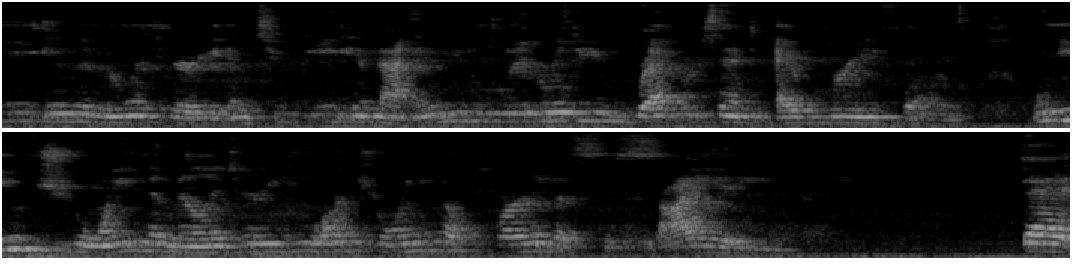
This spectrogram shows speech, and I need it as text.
be in the military and to be in that, and we literally represent everything. When you join the military, you are joining a part of a society that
